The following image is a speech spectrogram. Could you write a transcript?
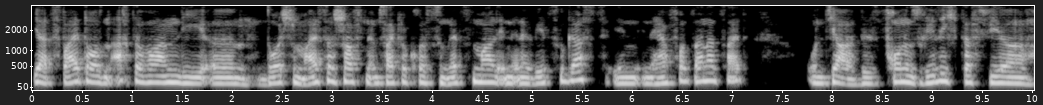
ja, 2008, da waren die ähm, deutschen Meisterschaften im Cyclocross zum letzten Mal in NRW zu Gast, in, in Herford seinerzeit. Und ja, wir freuen uns riesig, dass wir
